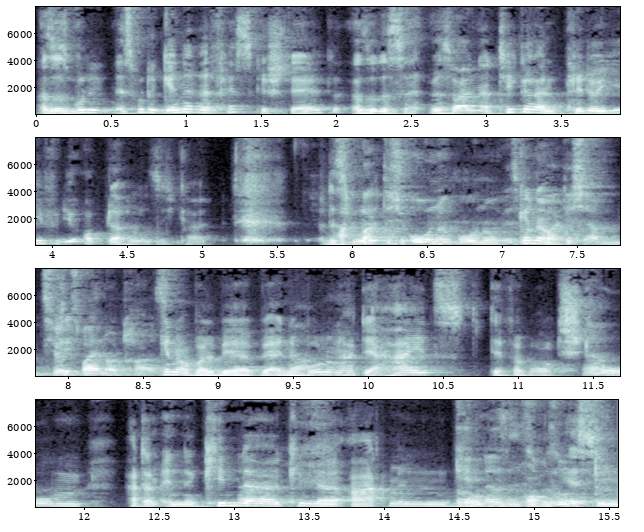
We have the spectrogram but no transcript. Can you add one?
Also es wurde, es wurde generell festgestellt, also das, das war ein Artikel, ein Plädoyer für die Obdachlosigkeit. Das Ach, wurde, praktisch ohne Wohnung ist genau, man praktisch am CO2-neutral. Genau, weil wer, wer eine ja. Wohnung hat, der heizt, der verbraucht Strom, ja. hat am Ende Kinder, ja. Kinder atmen, Kinder brauchen, brauchen Essen.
